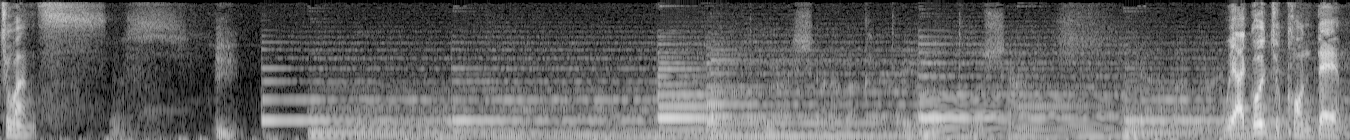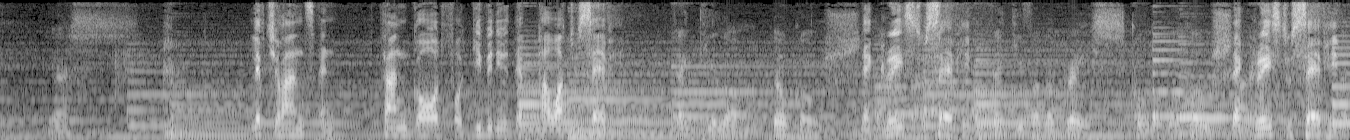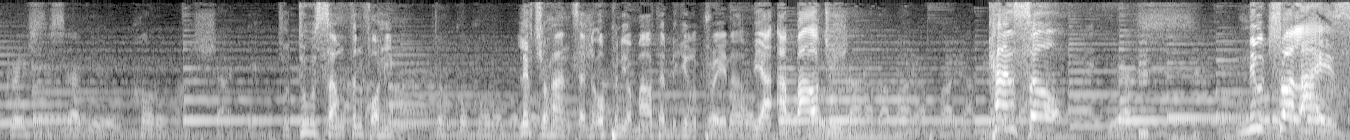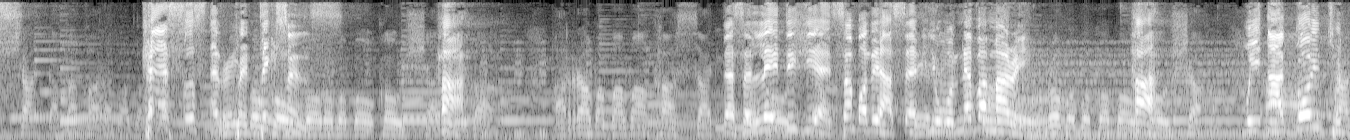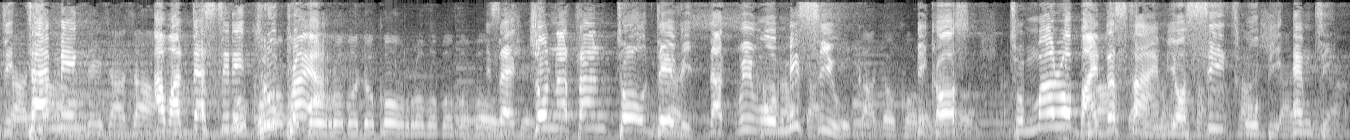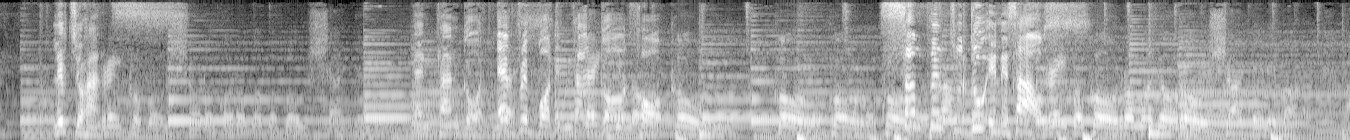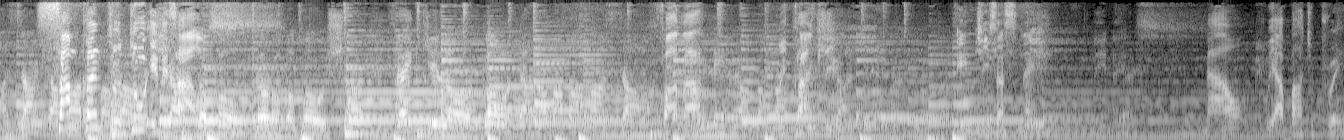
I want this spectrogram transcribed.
Lift your two hands. We are going to condemn. Yes. Lift your hands and thank God for giving you the power to serve Him, Thank you, Lord. The grace to serve Him, Thank you for the grace. The grace to serve Him, The grace to serve you. To do something for Him. Lift your hands and open your mouth and begin to pray now. We are about to cancel, neutralize curses and predictions Ha. There's a lady here. Somebody has said you will never marry. Ha. We are going to determine our destiny through prayer. He said, Jonathan told David that we will miss you because tomorrow by this time your seat will be empty. Lift your hands and thank God. Everybody, thank God for something to do in his house. Something to do in his house. Thank you, Lord. Father, we thank you. In Jesus' name. Amen. Now we are about to pray.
